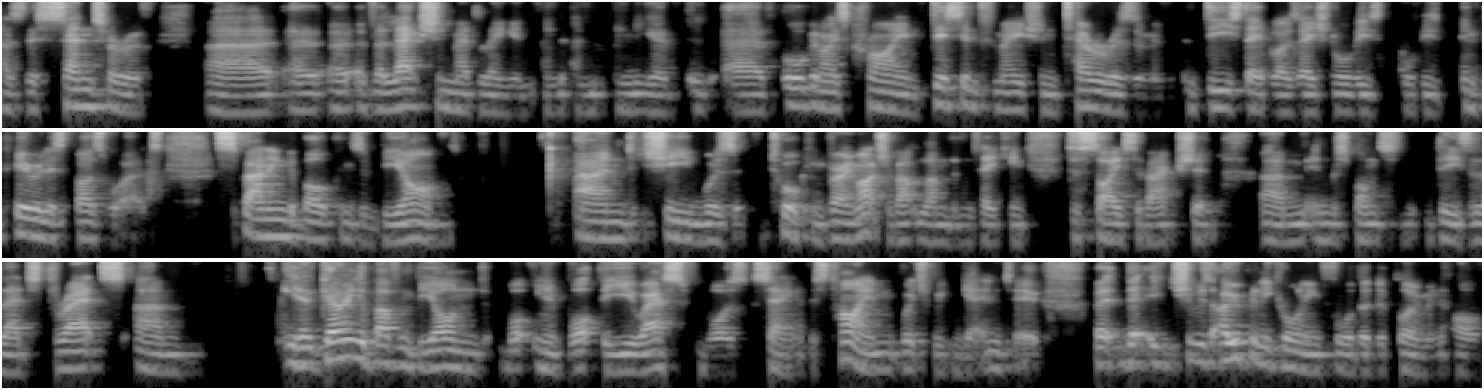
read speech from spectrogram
as this center of, uh, uh, of election meddling and, and, and, and you know, uh, organized crime, disinformation, terrorism, and destabilization, all these, all these imperialist buzzwords spanning the Balkans and beyond. And she was talking very much about London taking decisive action um, in response to these alleged threats. Um, you know, going above and beyond what you know what the US was saying at this time, which we can get into, but the, she was openly calling for the deployment of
